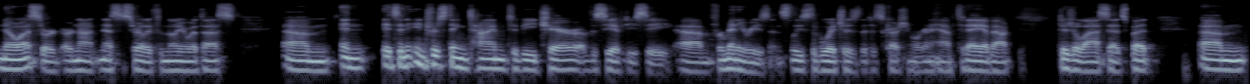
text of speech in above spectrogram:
know us or are not necessarily familiar with us. Um, and it's an interesting time to be chair of the CFTC um, for many reasons, least of which is the discussion we're going to have today about digital assets. But um,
